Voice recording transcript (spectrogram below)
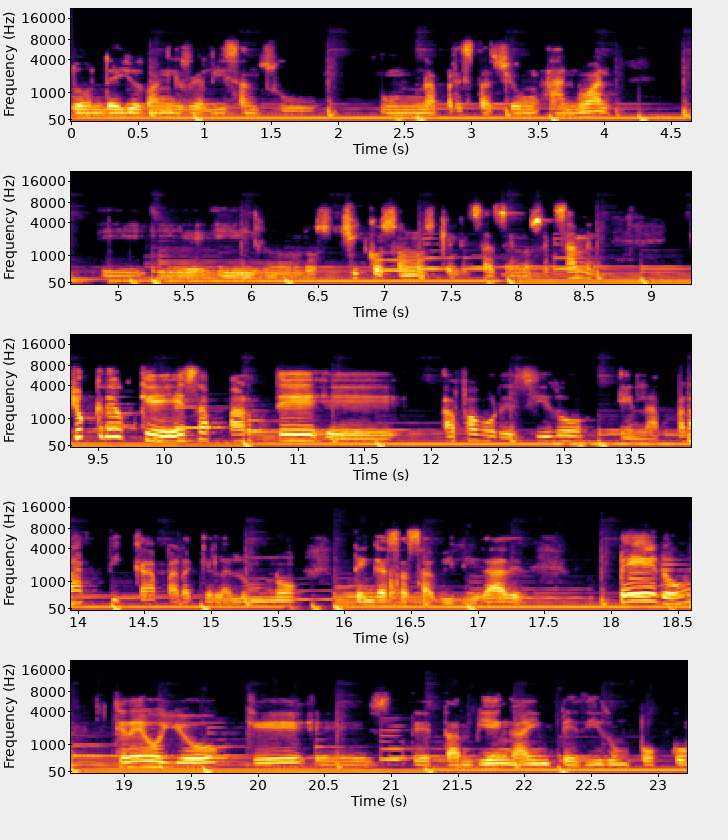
donde ellos van y realizan su, una prestación anual y, los chicos son los que les hacen los exámenes. Yo creo que esa parte eh, ha favorecido en la práctica para que el alumno tenga esas habilidades, pero creo yo que este, también ha impedido un poco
